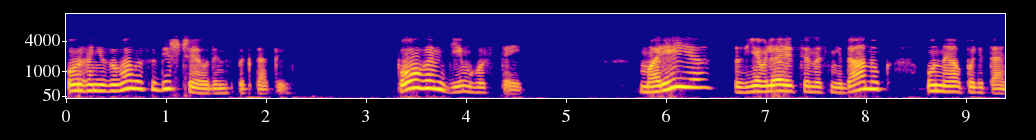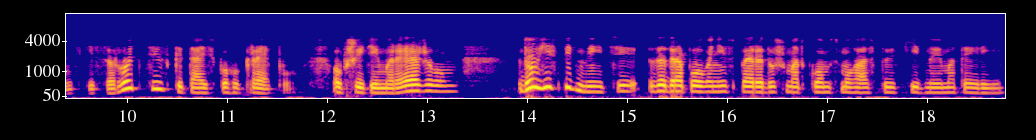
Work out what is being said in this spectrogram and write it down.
організувала собі ще один спектакль повен дім гостей. Марія з'являється на сніданок у неаполітанській сорочці з китайського крепу, обшитій мережевом, довгі спідниці, задраповані спереду шматком смугастої східної матерії.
